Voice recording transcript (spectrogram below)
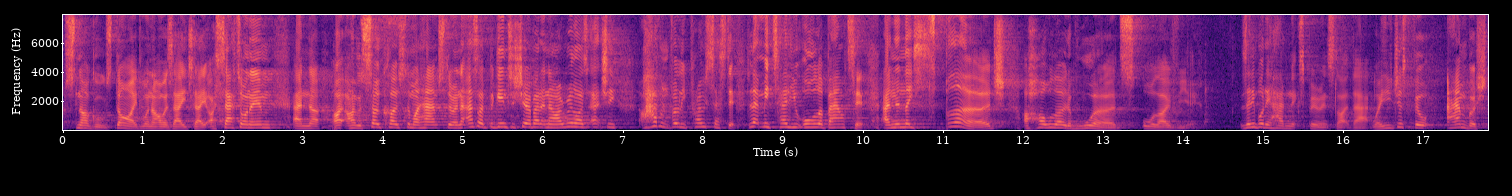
Snuggles, died when I was aged eight. I sat on him and uh, I, I, was so close to my hamster. And as I begin to share about it now, I realize actually I haven't fully processed it. Let me tell you all about it. And then they splurge a whole load of words all over you. Has anybody had an experience like that where you just feel ambushed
